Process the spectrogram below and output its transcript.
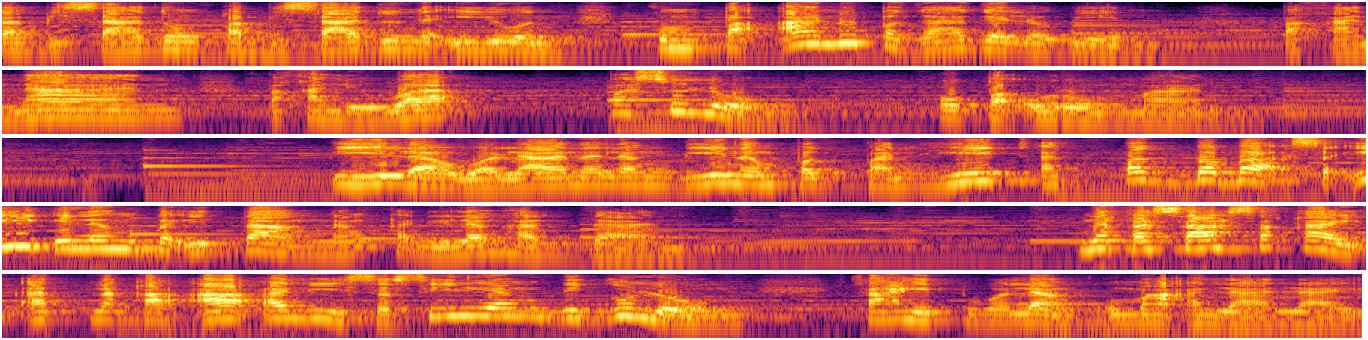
Kabisadong kabisado na iyon kung paano pagagalawin, pakanan, pakaliwa, pasulong o paurong man. Tila wala na lang din ang pagpanhik at pagbaba sa iilang baitang ng kanilang hagdan. Nakasasakay at nakaaalis sa silyang digulong kahit walang umaalalay.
